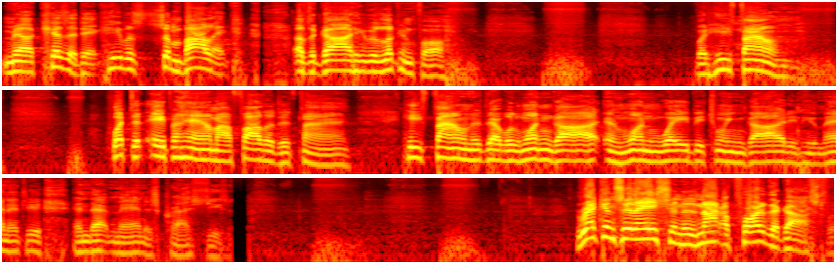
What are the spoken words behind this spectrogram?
Melchizedek. He was symbolic of the God he was looking for. But he found what did Abraham, our father, did find? He found that there was one God and one way between God and humanity, and that man is Christ Jesus. Reconciliation is not a part of the gospel.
